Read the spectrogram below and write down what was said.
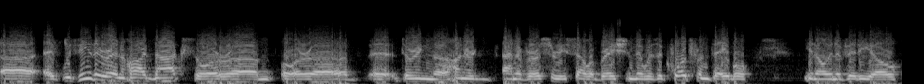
Uh, it was either in Hard Knocks or um, or uh, uh, during the 100th anniversary celebration. There was a quote from Daboll, you know, in a video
